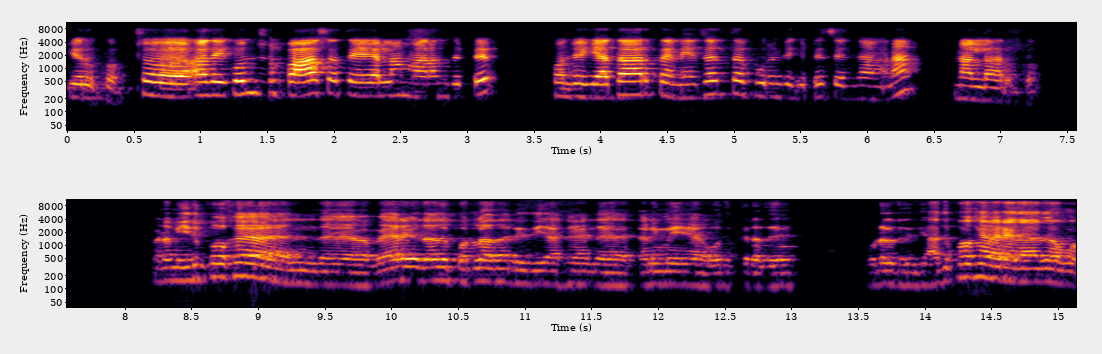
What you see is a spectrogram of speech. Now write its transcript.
இருக்கும். ஸோ அதை கொஞ்சம் பாசத்தை எல்லாம் மறந்துட்டு கொஞ்சம் யதார்த்த நிஜத்தை புரிஞ்சுக்கிட்டு செஞ்சாங்கன்னா நல்லா இருக்கும். மேடம் இது போக இந்த வேற ஏதாவது பொருளாதார ரீதியாக இந்த தனிமையை ஒதுக்குறது உடல் ரீதி அது போக வேற ஏதாவது அவங்க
